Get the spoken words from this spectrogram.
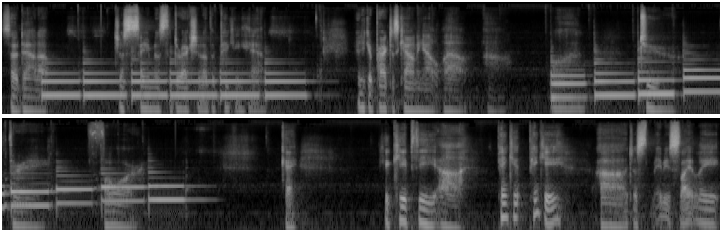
So down, up, just same as the direction of the picking hand. And you can practice counting out loud. Uh, one, could keep the uh, pinky, pinky uh, just maybe slightly,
